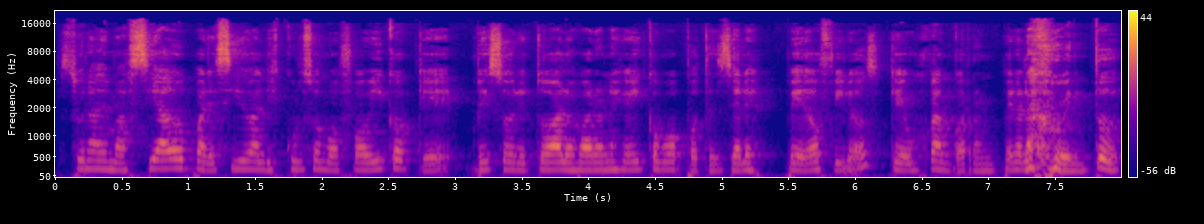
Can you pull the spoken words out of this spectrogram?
suena demasiado parecido al discurso homofóbico que ve sobre todo a los varones gay como potenciales pedófilos que buscan corromper a la juventud.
